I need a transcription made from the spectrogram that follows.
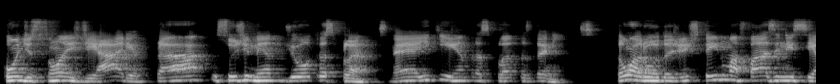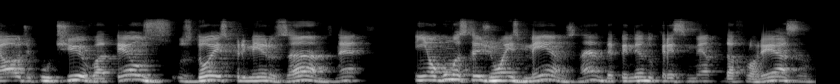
condições de área para o surgimento de outras plantas, né? E que entra as plantas daninhas. Então, Haroldo, a gente tem numa fase inicial de cultivo até os, os dois primeiros anos, né? Em algumas regiões menos, né? Dependendo do crescimento da floresta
